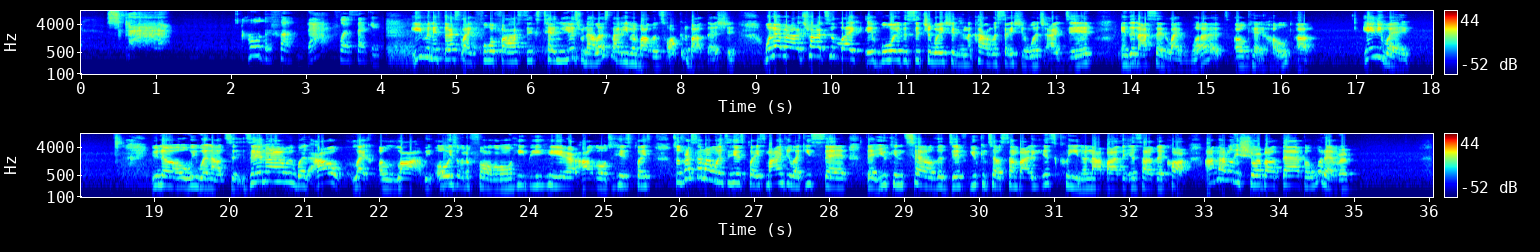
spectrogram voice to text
hold the fuck back for a second. Even if that's like four, five, six, ten years from now, let's not even bother talking about that shit. Whatever, I tried to like avoid the situation in the conversation, which I did. And then I said like, what? Okay, hold up. Anyway, you know, we went out to dinner. We went out like a lot. We always on the phone. He be here. I'll go to his place. So the first time I went to his place, mind you, like he said, that you can tell the diff. You can tell somebody is clean or not by the inside of their car. I'm not really sure about that, but whatever.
